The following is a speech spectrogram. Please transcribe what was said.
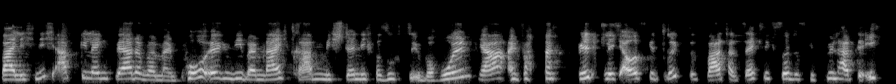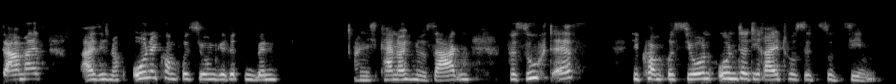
weil ich nicht abgelenkt werde, weil mein Po irgendwie beim Leichtraben mich ständig versucht zu überholen. Ja, einfach mal bildlich ausgedrückt. Das war tatsächlich so. Das Gefühl hatte ich damals, als ich noch ohne Kompression geritten bin. Und ich kann euch nur sagen, versucht es, die Kompression unter die Reithose zu ziehen.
